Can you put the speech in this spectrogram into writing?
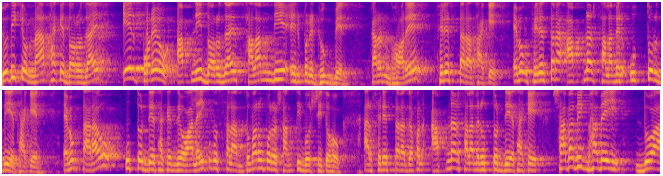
যদি কেউ না থাকে দরজায়, এরপরেও আপনি দরজায় সালাম দিয়ে এরপরে ঢুকবেন। কারণ ঘরে ফেরেস্তারা থাকে এবং ফেরেস্তারা আপনার সালামের উত্তর দিয়ে থাকেন এবং তারাও উত্তর দিয়ে থাকেন যে ওয়ালাইকুম আসসালাম তোমার উপরও শান্তি বর্ষিত হোক। আর ফেরেস্তারা যখন আপনার সালামের উত্তর দিয়ে থাকে, স্বাভাবিকভাবেই দোয়া,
